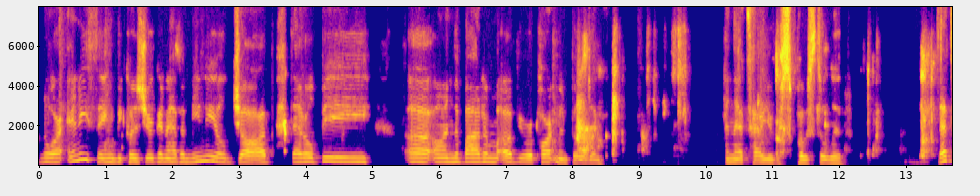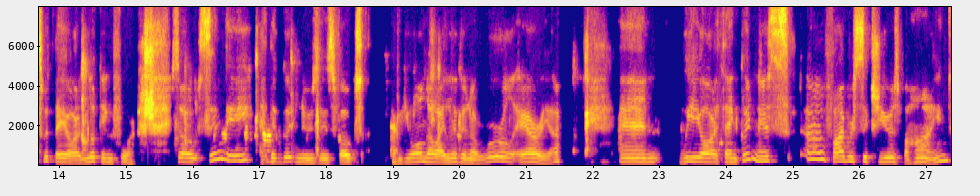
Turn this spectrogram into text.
nor anything because you're going to have a menial job that'll be uh, on the bottom of your apartment building. And that's how you're supposed to live. That's what they are looking for. So, Cindy, the good news is, folks, you all know I live in a rural area, and we are, thank goodness, uh, five or six years behind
